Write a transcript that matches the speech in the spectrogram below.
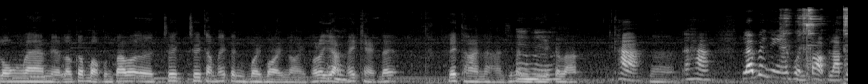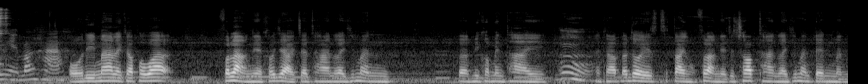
โรงแรมเนี่ยเราก็บอกคุณป้าว่าเออช่วยช่วยทำให้เป็นบ่อยๆหน่อยเพราะเราอยากอืมให้แขกได้ได้ทานอาหารที่มันอือฮึ มีเอกลักษณ์ค่ะนะฮะนะคะ แล้วเป็นยังไงผลตอบรับเป็นยังไงบ้างคะ โอ้ดีมากเลยครับเพราะว่าฝรั่งเนี่ยเขาอยากจะทานอะไรที่มันเอ่อมีความเป็นไทยอืมนะครับแล้วโดยสไตล์ของฝรั่งเนี่ยจะชอบทานอะไรที่มันเป็นเหมือน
